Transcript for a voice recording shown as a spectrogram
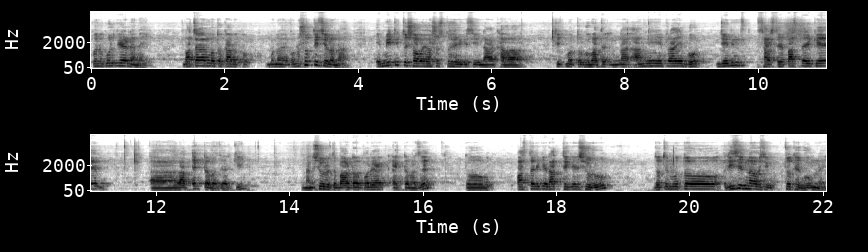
কোনো কুলকিরানা নাই। বাঁচার মতো কারও মানে কোনো শক্তি ছিল না। এমনিতেই তো সবাই অসুস্থ হয়ে গেছি না খাওয়া ঠিকমতো ঘুমাতে না আমি প্রায় ভোট যেদিন ছাড়ছে পাঁচ তারিখে রাত একটা বাজে আর কি। মানে শুরু হতে বারোটার পরে একটা বাজে। তো পাঁচ তারিখে রাত থেকে শুরু। যতদিন মতো রিসিভ না হয়েছি, চোখে ঘুম নাই।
